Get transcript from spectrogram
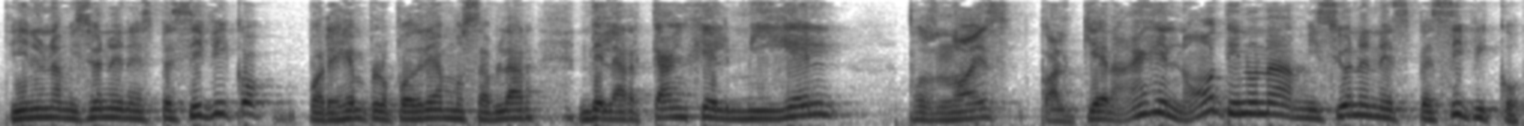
Tiene una misión en específico. Por ejemplo, podríamos hablar del arcángel Miguel. Pues no es cualquier ángel, no, tiene una misión en específico.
